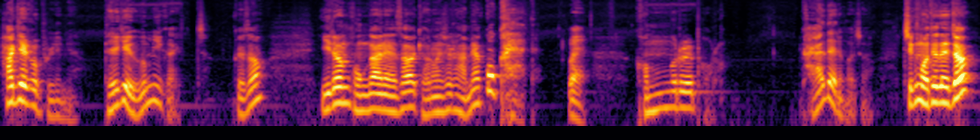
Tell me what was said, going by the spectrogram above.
하객을 불리면 되게 의미가 있죠. 그래서 이런 공간에서 결혼식을 하면 꼭 가야 돼. 왜? 건물을 보러 가야 되는 거죠. 지금 어떻게 되죠?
